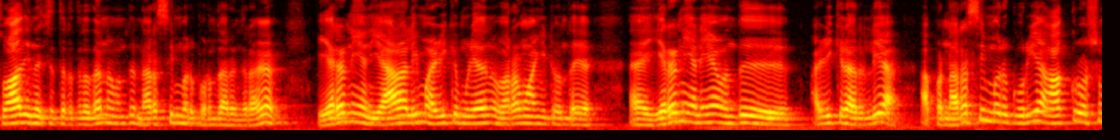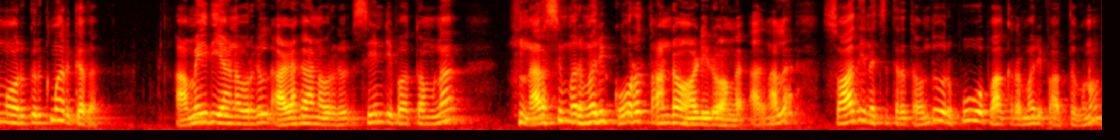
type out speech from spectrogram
சுவாதி நட்சத்திரத்தில் தான் வந்து நரசிம்மர் பிறந்தாருங்கிறாங்க. இரணியன் யாராலையும் அழிக்க முடியாதுன்னு வரம் வாங்கிட்டு வந்த இரணியனையே வந்து அழிக்கிறார் இல்லையா? அப்போ நரசிம்மருக்குரிய ஆக்ரோஷமும் அவருக்கு இருக்குமா இருக்காது? அமைதியானவர்கள் அழகானவர்கள். சீண்டி பார்த்தோம்னா நரசிம்மர் மாதிரி கோர தாண்டவம் ஆடிடுவாங்க. அதனால் சுவாதி நட்சத்திரத்தை வந்து ஒரு பூவை பார்க்குற மாதிரி பார்த்துக்கணும்.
